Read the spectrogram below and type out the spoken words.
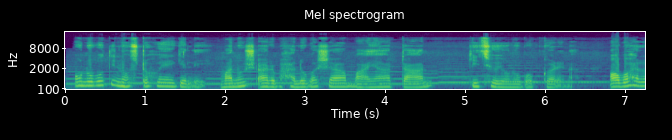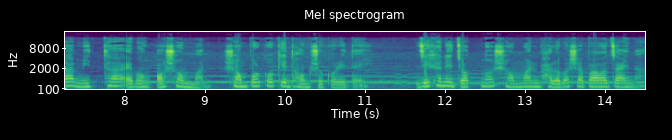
অনুভূতি নষ্ট হয়ে গেলে মানুষ আর ভালোবাসা, মায়া, টান কিছুই অনুভব করে না। অবহেলা, মিথ্যা এবং অসম্মান সম্পর্ককে ধ্বংস করে দেয়। যেখানে যত্ন, সম্মান, ভালোবাসা পাওয়া যায় না,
